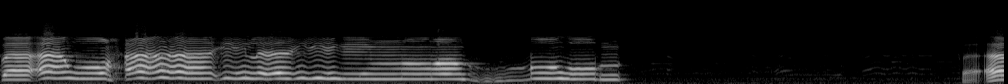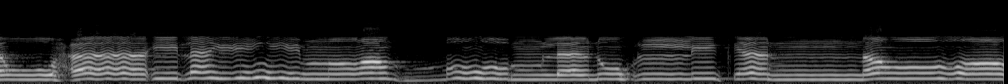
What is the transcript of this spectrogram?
فأوحى فأوحى إليهم ربهم لنهلكن الظالمين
